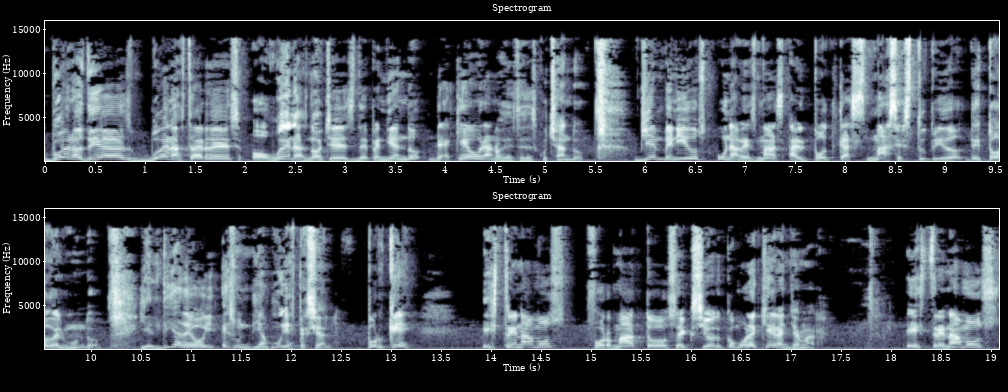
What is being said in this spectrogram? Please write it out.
Buenos días, buenas tardes o buenas noches, dependiendo de a qué hora nos estés escuchando. Bienvenidos una vez más al podcast más estúpido de todo el mundo. Y el día de hoy es un día muy especial. ¿Por qué? Estrenamos formato, sección, como le quieran llamar. Estrenamos...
